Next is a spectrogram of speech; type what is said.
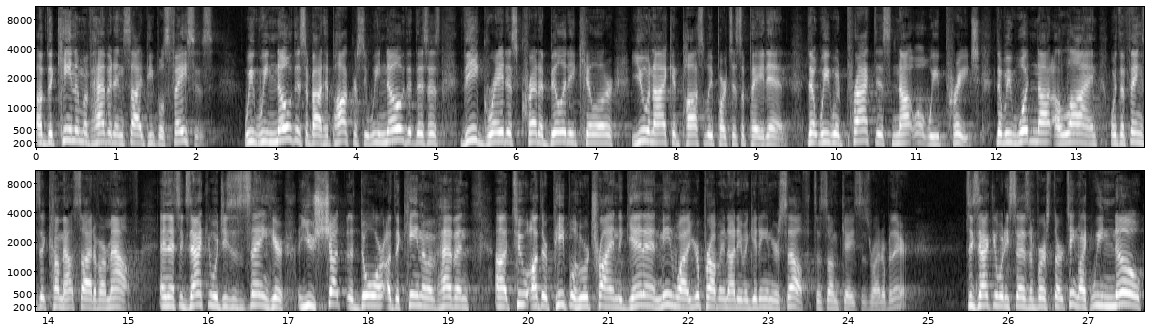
of the kingdom of heaven inside people's faces. We, we know this about hypocrisy. We know that this is the greatest credibility killer you and I can possibly participate in. That we would practice not what we preach, that we would not align with the things that come outside of our mouth. And that's exactly what Jesus is saying here. You shut the door of the kingdom of heaven uh, to other people who are trying to get in. Meanwhile, you're probably not even getting in yourself, to some cases, right over there. It's exactly what he says in verse 13. Like, we know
